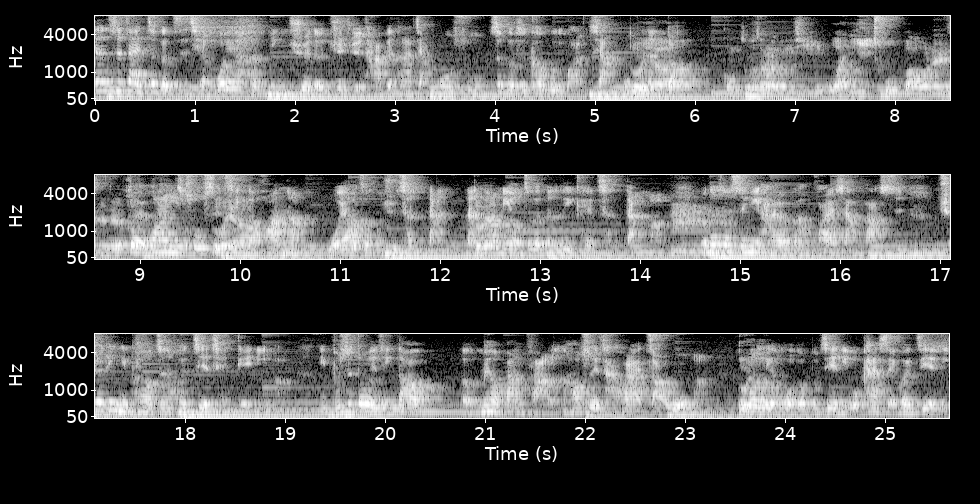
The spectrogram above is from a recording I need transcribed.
但是在这个之前，我也很明确的拒绝他，跟他讲过说，这个是客户的款项，我不能动。啊、工作上的东西，万一出包呢？真的。对，万一出事情的话，啊、那我要怎么去承担？难道你有这个能力可以承担吗？嗯。我那时候心里还有个很坏的想法是：你确定你朋友真的会借钱给你吗？你不是都已经到呃没有办法了，然后所以才会来找我吗？如果连我都不借你，我看谁会借你？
